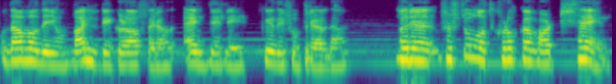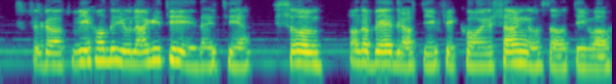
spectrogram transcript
Og da var de jo veldig glad for at endelig kunne de få prøve det. Når jeg forsto at klokka ble seint, for vi hadde jo legetid i den tida, så var det bedre at de fikk gå i seng og sa at de var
